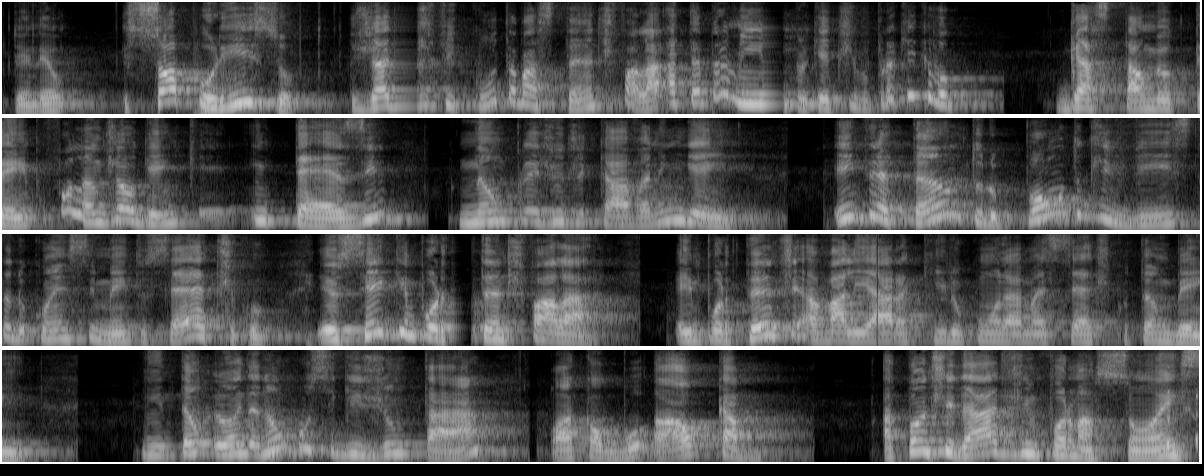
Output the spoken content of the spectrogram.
Entendeu? E só por isso já dificulta bastante falar, até para mim, porque, tipo, pra que, que eu vou gastar o meu tempo falando de alguém que, em tese, não prejudicava ninguém? Entretanto, do ponto de vista do conhecimento cético, eu sei que é importante falar, é importante avaliar aquilo com um olhar mais cético também. Então, eu ainda não consegui juntar a quantidade de informações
